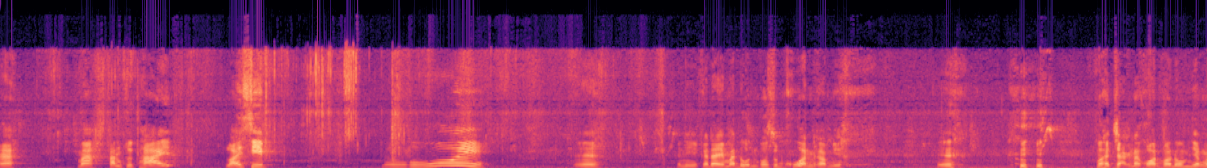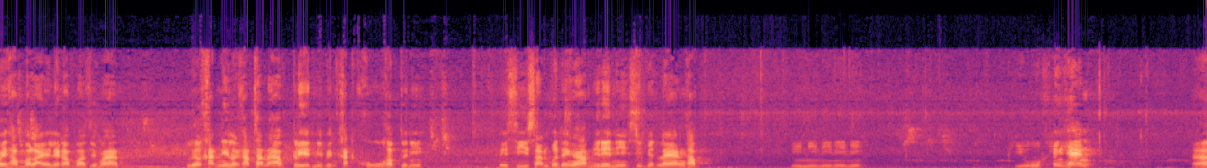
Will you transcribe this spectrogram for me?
อะ มาคันสุดท้ายร้อยสิบโอ้ยเอออันนี้ก็ได้มาโดนพอสมควรครับเนี่ยมาจากนครพนมยังไม่ทำอะไรเลยครับวาสิมาเหลือขั้นนี้แหละครับท่านอัปเกรดนี่เป็นคัดคู่ครับตัวนี้ได้สีสันเพิ่นได้งามอยู่ได้นี่สิบเอ็ดแรงครับ นี่นี่นี่นี่นี่ผิวแห้งๆอะ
